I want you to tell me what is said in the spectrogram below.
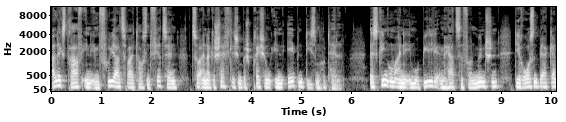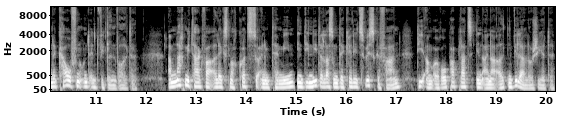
Alex traf ihn im Frühjahr 2014 zu einer geschäftlichen Besprechung in eben diesem Hotel. Es ging um eine Immobilie im Herzen von München, die Rosenberg gerne kaufen und entwickeln wollte. Am Nachmittag war Alex noch kurz zu einem Termin in die Niederlassung der Credit Suisse gefahren, die am Europaplatz in einer alten Villa logierte.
